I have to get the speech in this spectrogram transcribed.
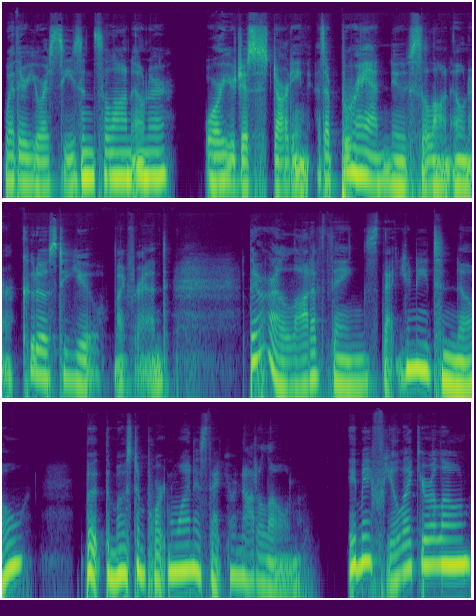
whether you're a seasoned salon owner or you're just starting as a brand new salon owner, kudos to you, my friend. There are a lot of things that you need to know, but the most important one is that you're not alone. It may feel like you're alone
